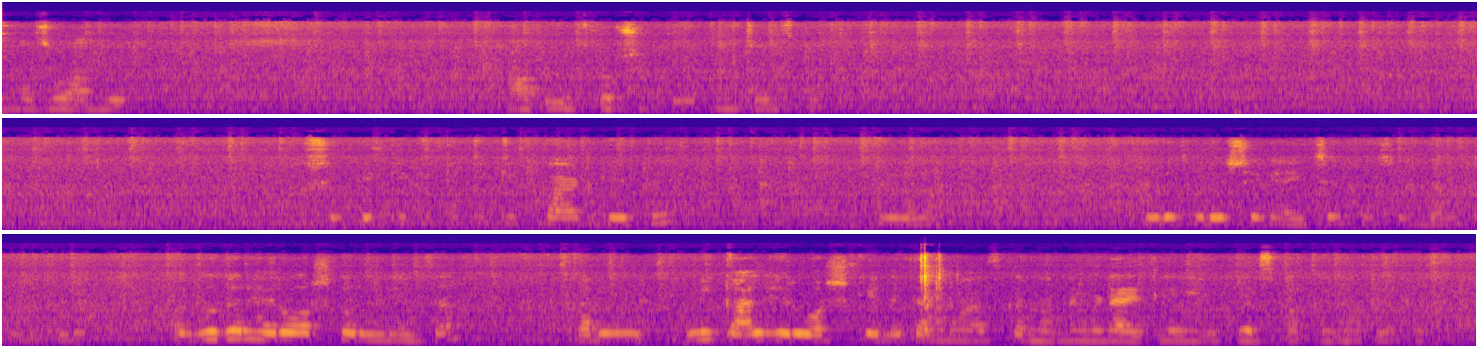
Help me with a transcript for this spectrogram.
हा जो आहे आपण पण यूज करू शकते पण चेंज एक एक एक एक एक पार्ट घेते थोडे थोडेसे घ्यायचे तसे एकदम थोडे थोडे अगोदर हेअर वॉश करून घ्यायचा कारण मी काल हेअर वॉश केले त्यामुळे आज करणार नाही मी डायरेक्टली हेअर स्पा आपल्या आपल्याकडे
